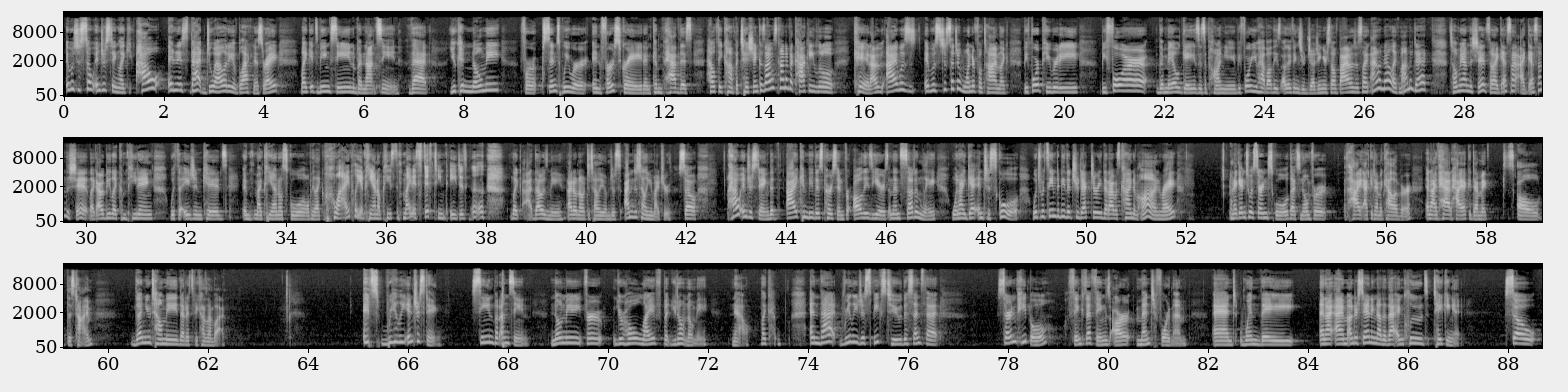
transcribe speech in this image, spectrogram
it was just so interesting like how and it's that duality of blackness, right? Like it's being seen but not seen. That you can know me for since we were in first grade and can have this healthy competition because I was kind of a cocky little kid. I I was it was just such a wonderful time like before puberty before the male gaze is upon you, before you have all these other things you're judging yourself by, I was just like, I don't know. Like mom and dad told me I'm the shit, so I guess I, I guess I'm the shit. Like I would be like competing with the Asian kids in my piano school. I'll be like, well, I play a piano piece. Mine is 15 pages. like I, that was me. I don't know what to tell you. I'm just I'm just telling you my truth. So how interesting that I can be this person for all these years, and then suddenly, when I get into school, which would seem to be the trajectory that I was kind of on, right? When I get into a certain school that's known for high academic caliber, and I've had high academics all this time, then you tell me that it's because I'm black. It's really interesting. Seen but unseen. Known me for your whole life, but you don't know me now. Like, and that really just speaks to the sense that certain people think that things are meant for them. And when they, and I, I'm understanding now that that includes taking it. So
